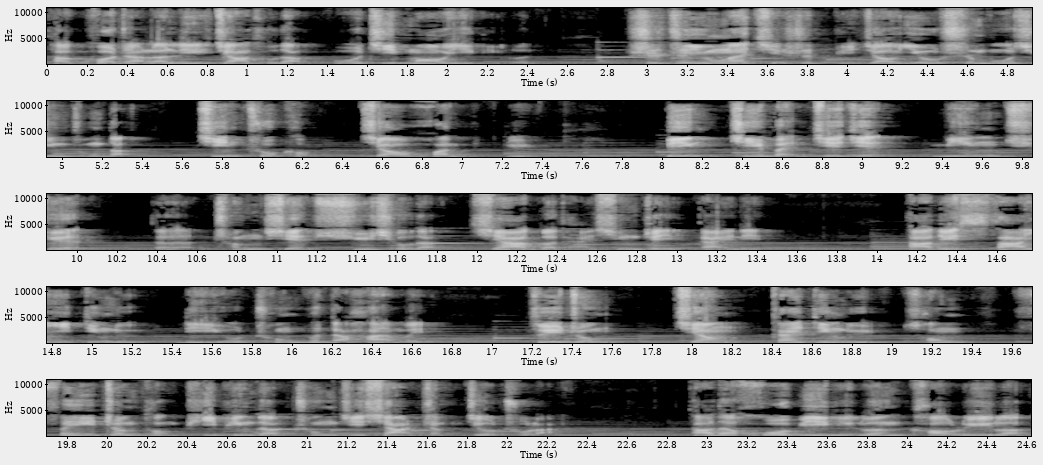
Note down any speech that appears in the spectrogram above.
它扩展了李嘉图的国际贸易理论。使之用来解释比较优势模型中的进出口交换比率，并基本接近明确的呈现需求的价格弹性这一概念。他对萨伊定律理由充分的捍卫，最终将该定律从非正统批评的冲击下拯救出来。他的货币理论考虑了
